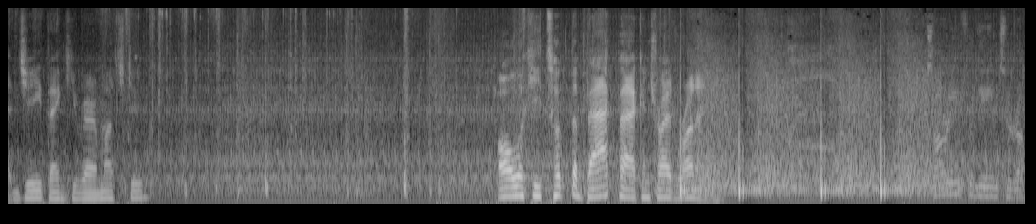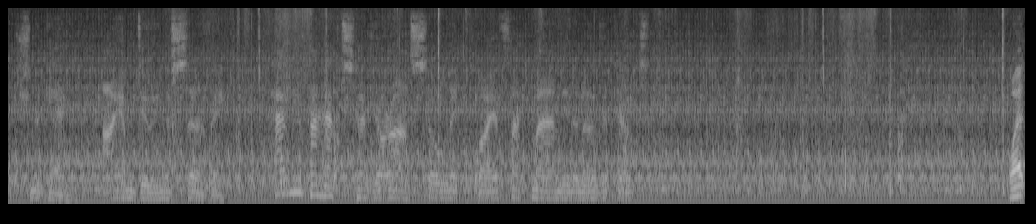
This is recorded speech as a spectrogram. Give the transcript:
Pat G, thank you very much, dude. Oh, look, he took the backpack and tried running. Sorry for the interruption again. I am doing a survey. Have you perhaps had your asshole licked by a fat man in an overcoat? What?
